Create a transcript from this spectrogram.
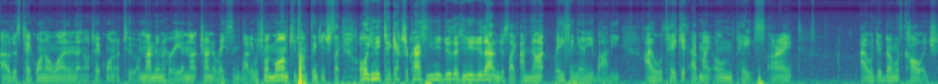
I'll just take 101 and then I'll take 102. I'm not in a hurry. I'm not trying to race anybody, which my mom keeps on thinking. She's like, oh, you need to take extra classes, you need to do this, you need to do that. I'm just like, I'm not racing anybody. I will take it at my own pace, alright? I will get done with college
